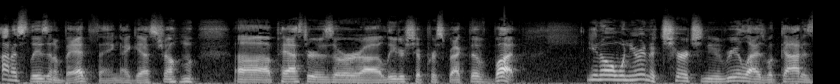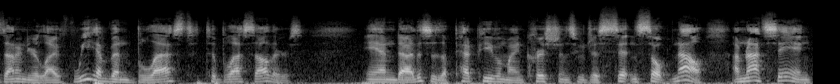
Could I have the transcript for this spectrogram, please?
honestly isn't a bad thing, I guess, from uh, pastors or uh, leadership perspective. But you know, when you're in a church and you realize what God has done in your life, we have been blessed to bless others. And uh, this is a pet peeve of mine Christians who just sit and soak. Now, I'm not saying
